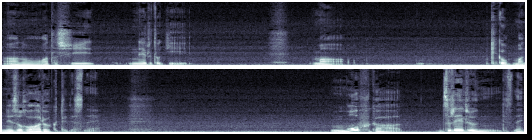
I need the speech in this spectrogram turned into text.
あの私寝る時まあ結構、まあ、寝相が悪くてですね。毛布がずれるんですね。っ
